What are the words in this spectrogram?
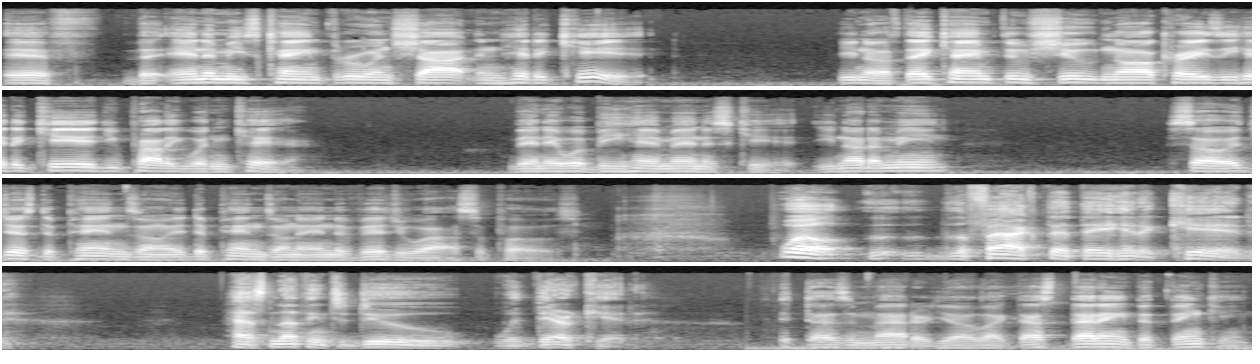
if the enemies came through and shot and hit a kid. You know, if they came through shooting all crazy, hit a kid, you probably wouldn't care. Then it would be him and his kid. You know what I mean? So it just depends on it depends on the individual, I suppose. Well, the fact that they hit a kid has nothing to do with their kid. it doesn't matter, yo. Like that's that ain't the thinking.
